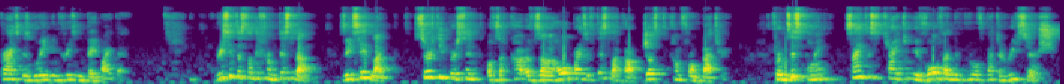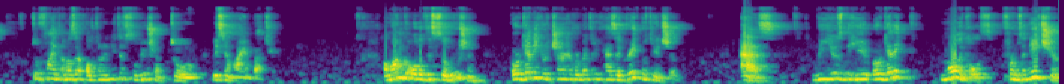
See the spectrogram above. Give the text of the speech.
price is going increasing day by day. Recent study from Tesla, they said like 30% of the car, of the whole price of Tesla car just come from battery. From this point, scientists try to evolve and improve battery research to find another alternative solution to lithium ion battery. Among all of this solution, organic rechargeable battery has a great potential as we use here organic molecules from the nature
